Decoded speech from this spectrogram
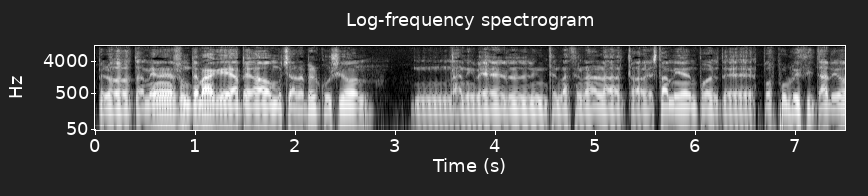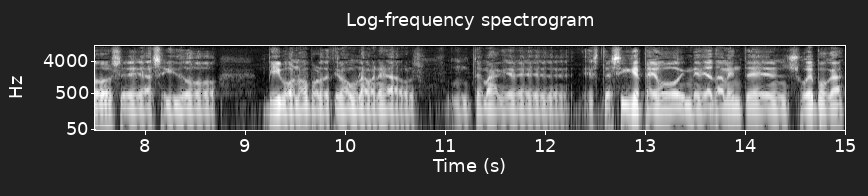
Pero también es un tema que ha pegado mucha repercusión a nivel internacional a través también pues de post publicitarios eh, ha seguido vivo no por decirlo de alguna manera. Es un tema que este sí que pegó inmediatamente en su época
